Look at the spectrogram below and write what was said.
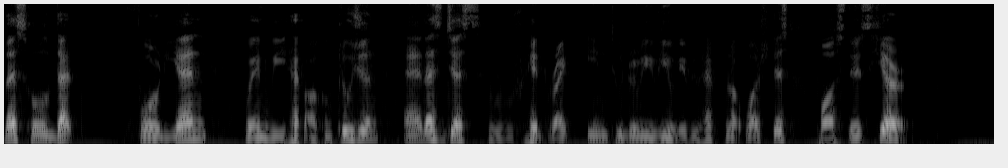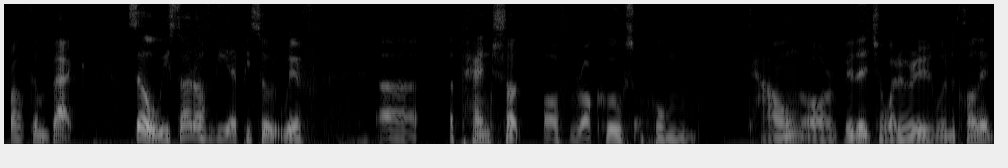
let's hold that for the end when we have our conclusion. And let's just hit right into the review. If you have not watched this, pause this here. Welcome back. So, we start off the episode with uh, a pan shot of Rockhoof's hometown or village or whatever you want to call it.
